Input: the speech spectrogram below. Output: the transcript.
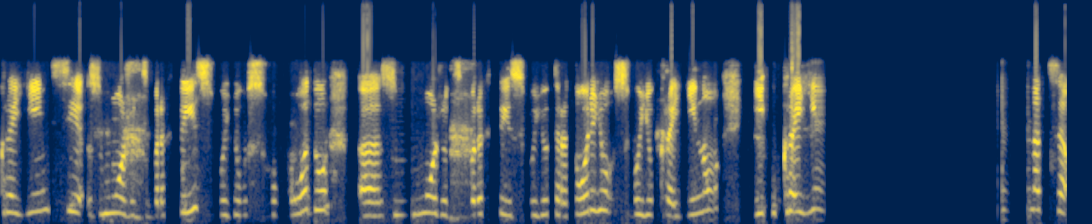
українці зможуть зберегти свою свободу, е, зможуть зберегти свою територію, свою країну і Україна. Це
